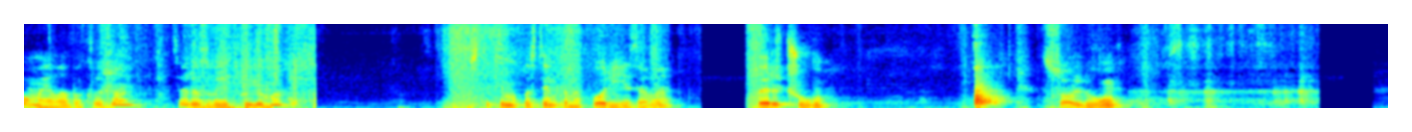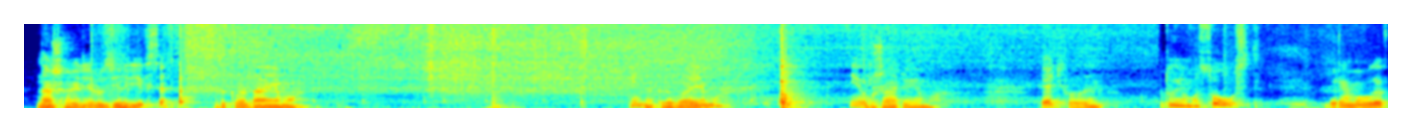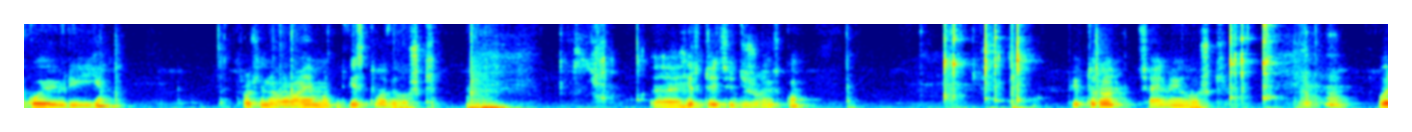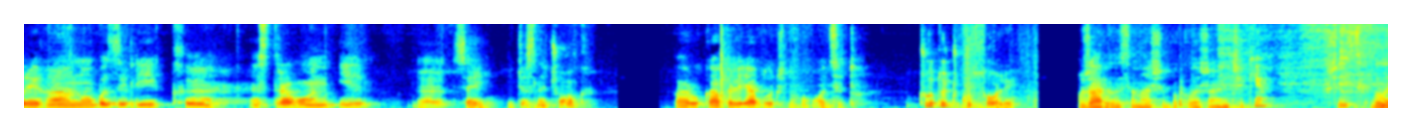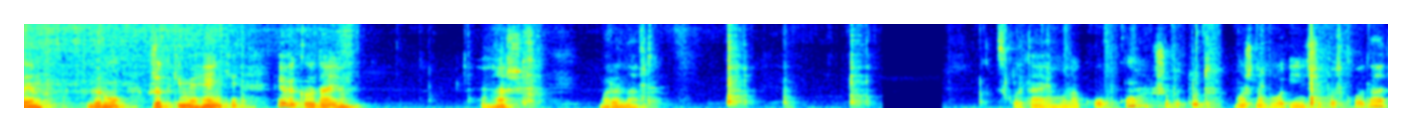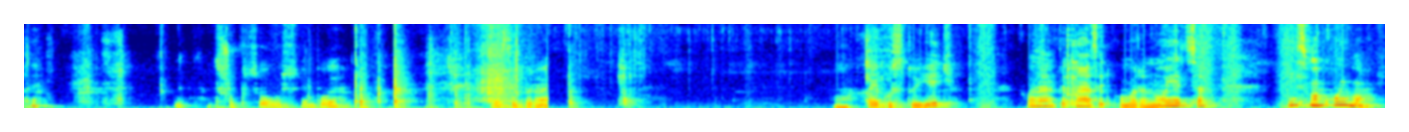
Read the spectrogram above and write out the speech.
Помила баклажан. Зараз витру його. Ось такими пластинками порізала. Перчу. Солю. Наш гриль розігрівся. Викладаємо і накриваємо і обжарюємо 5 хвилин. Готуємо соус. Беремо оливкової олії, трохи наливаємо 2 столові ложки. Е, Гірчицю діжонську, півтора чайної ложки. Орігано, базилік, е, естрагон і е, цей чесничок. Пару капель яблучного оцету. Чуточку солі. Жарилися наші баклажанчики 6 хвилин. Беру вже такі м'ягенькі і викладаю наш маринад. Складаємо на кубку, щоб тут можна було інші поскладати, щоб соуси були. І забираємо. Хай постоїть хвилин 15, помаринується і смакуємо.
